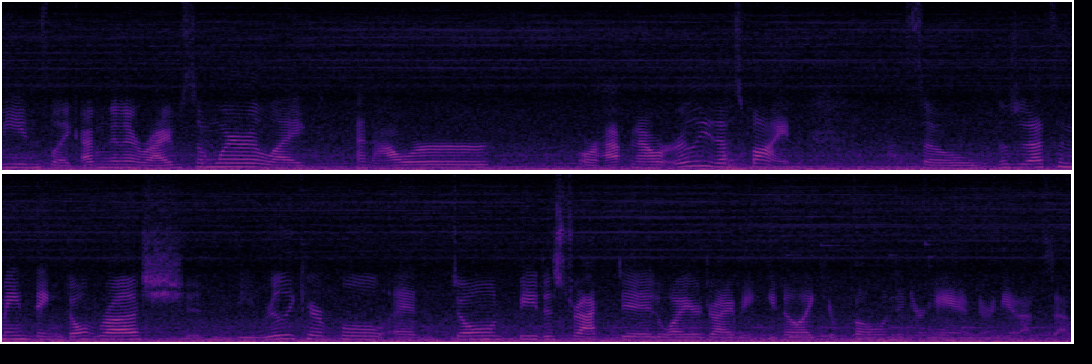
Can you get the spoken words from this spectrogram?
means like I'm gonna arrive somewhere like an hour or half an hour early, that's fine. So those, that's the main thing. Don't rush and be really careful and don't be distracted while you're driving. You know, like your phone in your hand or any of that stuff.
